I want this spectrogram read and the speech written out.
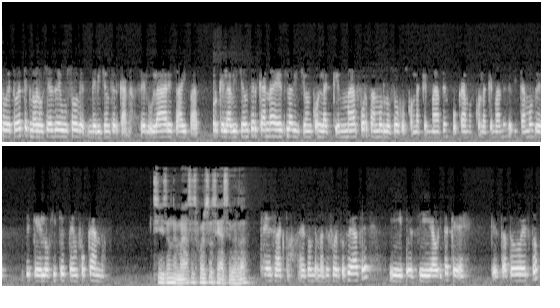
sobre todo de tecnologías de uso de, visión cercana, celulares, iPad, porque la visión cercana es la visión con la que más forzamos los ojos, con la que más enfocamos, con la que más necesitamos de, que el ojito esté enfocando. Sí, es donde más esfuerzo se hace, ¿verdad? Exacto, es donde más esfuerzo se hace y pues sí, ahorita que, que está todo esto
